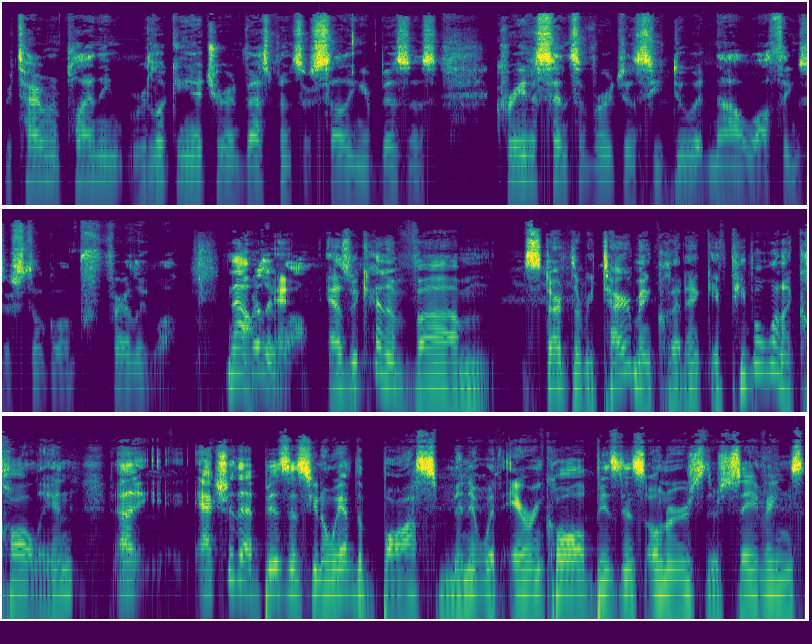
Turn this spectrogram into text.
retirement planning, relooking at your investments or selling your business, create a sense of urgency. Do it now while things are still going fairly well. Now, Really well. as we kind of um, start the retirement clinic, if people want to call in, uh, actually, that business, you know, we have the Boss Minute with Aaron Kowal, business owners, their savings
